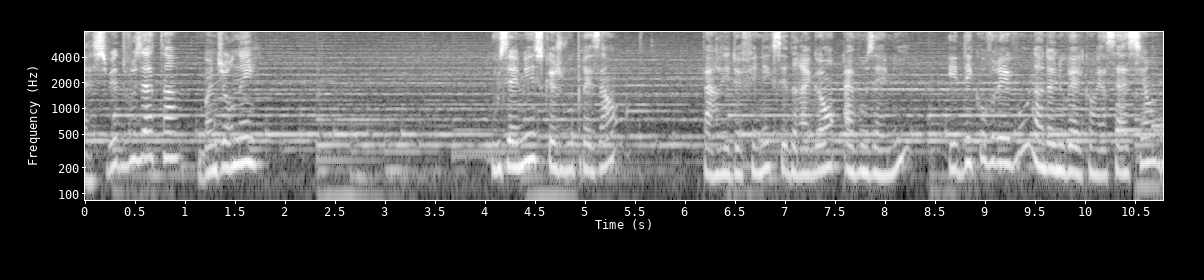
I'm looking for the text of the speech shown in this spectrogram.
La suite vous attend. Bonne journée. Vous aimez ce que je vous présente? Parlez de Phoenix et Dragon à vos amis et découvrez-vous dans de nouvelles conversations.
